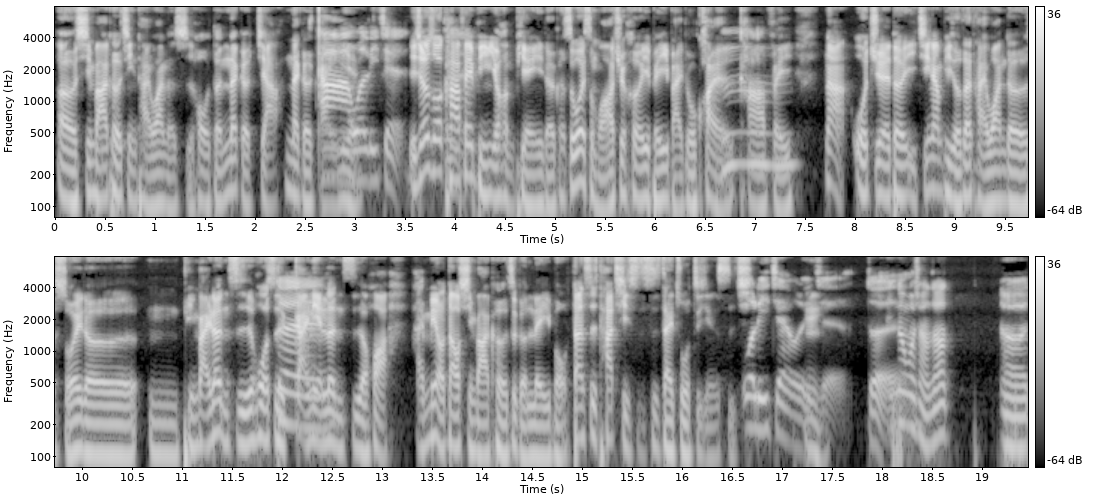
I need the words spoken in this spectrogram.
呃星巴克进台湾的时候的那个价那个概念，啊，我理解。也就是说，咖啡瓶有很便宜的，可是为什么我要去喝一杯一百多块的咖啡？嗯、那我觉得以精酿啤酒在台湾的所谓的嗯品牌认知或是概念认知的话，还没有到星巴克这个 label，但是它其实是在做这件事情。我理解，我理解。嗯、对，那我想知道，呃，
